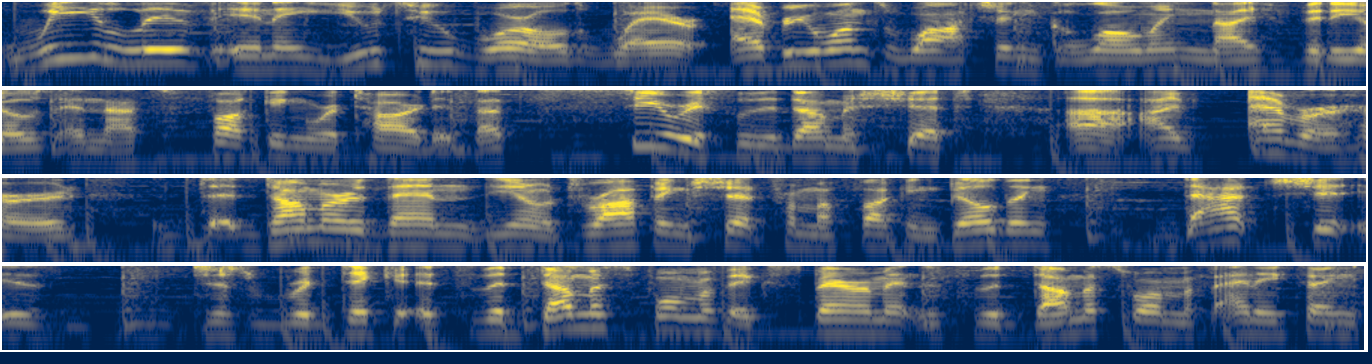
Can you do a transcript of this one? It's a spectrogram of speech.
we live in a YouTube world where everyone's watching glowing knife videos and that's fucking retarded. That's seriously the dumbest shit uh, I've ever heard. D dumber than you know dropping shit from a fucking building. That shit is just ridiculous. It's the dumbest form of experiment. It's the dumbest form of anything.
